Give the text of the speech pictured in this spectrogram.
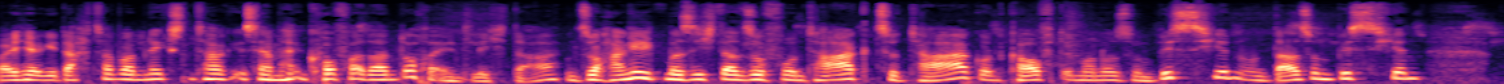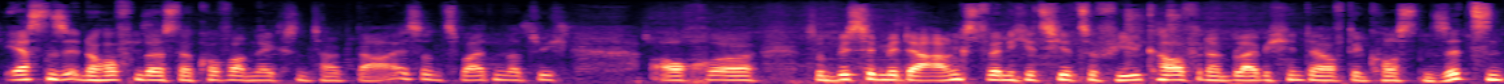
weil ich ja gedacht habe, am nächsten Tag ist ja mein Koffer dann doch endlich da. Und so hangelt man sich dann so von Tag zu Tag und kauft immer nur so ein bisschen und da so ein bisschen. Erstens in der Hoffnung, dass der Koffer am nächsten Tag da ist und zweitens natürlich auch äh, so ein bisschen mit der Angst, wenn ich jetzt hier zu viel kaufe, dann bleibe ich hinterher auf den Kosten sitzen.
